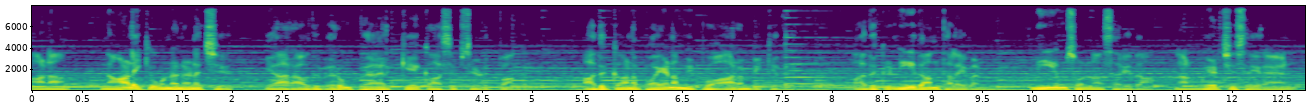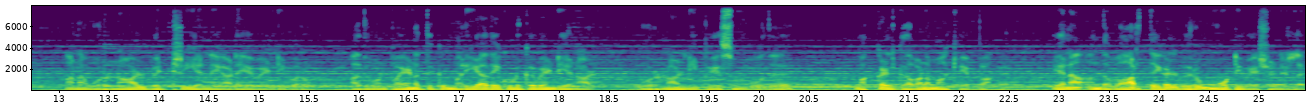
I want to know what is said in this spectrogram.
ஆனால் நாளைக்கு உன்னை நினச்சி யாராவது வெறும் பேர்க்கே காசிப்ஸ் எடுப்பாங்க. அதுக்கான பயணம் இப்போ ஆரம்பிக்குது. அதுக்கு நீதான் தலைவன். நீயும் சொன்னா சரிதான். நான் முயற்சி செய்கிறேன் ஆனால் ஒரு நாள் வெற்றி என்னை அடைய வேண்டி வரும். அது உன் பயணத்துக்கு மரியாதை கொடுக்க வேண்டிய நாள். ஒரு நாள் நீ பேசும்போது மக்கள் கவனமாக கேட்பாங்க. ஏன்னா அந்த வார்த்தைகள் வெறும் மோட்டிவேஷன் இல்லை.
